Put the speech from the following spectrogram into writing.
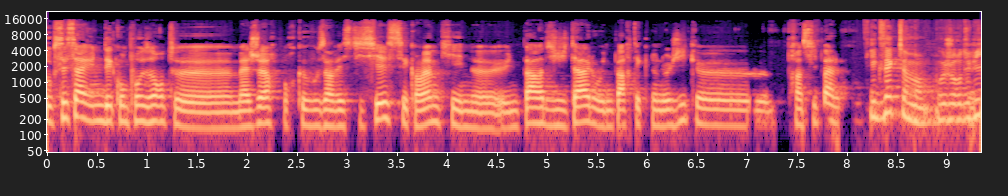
Donc c'est ça, une des composantes euh, majeures pour que vous investissiez, c'est quand même qu'il y ait une, une, part digitale ou une part technologique euh, principale. Exactement. Aujourd'hui,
